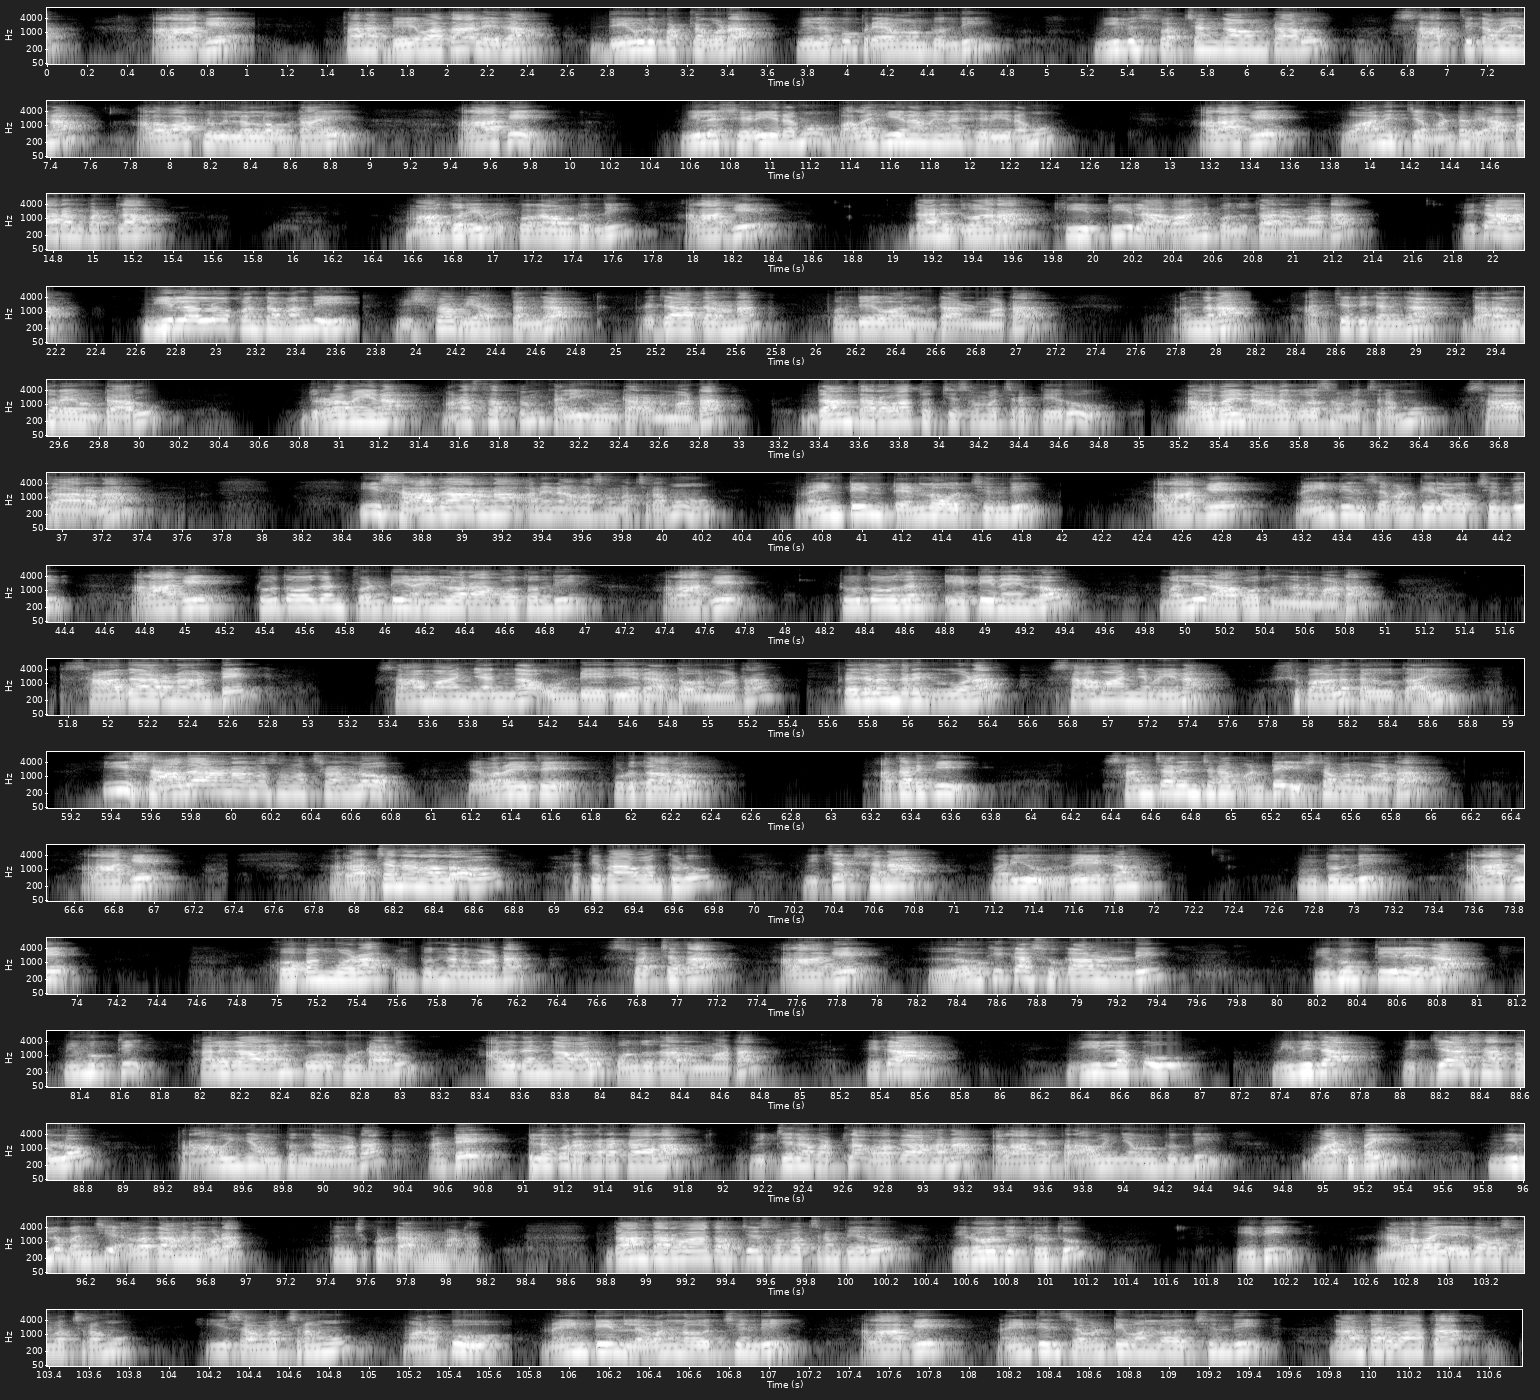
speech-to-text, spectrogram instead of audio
అలాగే తన దేవత లేదా దేవుడి పట్ల కూడా వీళ్ళకు ప్రేమ ఉంటుంది. వీళ్ళు స్వచ్ఛంగా ఉంటారు. సాత్వికమైన అలవాట్లు వీళ్ళల్లో ఉంటాయి. అలాగే వీళ్ళ శరీరము బలహీనమైన శరీరము. అలాగే వాణిజ్యం అంటే వ్యాపారం పట్ల మాధుర్యం ఎక్కువగా ఉంటుంది. అలాగే దాని ద్వారా కీర్తి లాభాన్ని పొందుతారనమాట ఇక వీళ్ళల్లో కొంతమంది విశ్వవ్యాప్తంగా ప్రజాదరణ పొందే వాళ్ళు ఉంటారనమాట అందున అత్యధికంగా ధనవంతులై ఉంటారు. దృఢమైన మనస్తత్వం కలిగి ఉంటారనమాట దాని తర్వాత వచ్చే సంవత్సరం పేరు నలభై నాలుగవ సంవత్సరము సాధారణ. ఈ సాధారణ అనే నామ సంవత్సరము నైన్టీన్ టెన్లో వచ్చింది. అలాగే నైన్టీన్ సెవెంటీలో వచ్చింది. అలాగే టూ థౌజండ్ ట్వంటీ నైన్లో రాబోతుంది. అలాగే టూ థౌజండ్ ఎయిటీ నైన్లో మళ్ళీ రాబోతుందన్నమాట. సాధారణ అంటే సామాన్యంగా ఉండేది అని అర్థం అనమాట ప్రజలందరికీ కూడా సామాన్యమైన శుభాలు కలుగుతాయి. ఈ సాధారణ సంవత్సరంలో ఎవరైతే పుడతారో అతడికి సంచరించడం అంటే ఇష్టం అనమాట అలాగే రచనలలో ప్రతిభావంతుడు విచక్షణ మరియు వివేకం ఉంటుంది. అలాగే కోపం కూడా ఉంటుందన్నమాట. స్వచ్ఛత అలాగే లౌకిక సుఖాల నుండి విముక్తి లేదా విముక్తి కలగాలని కోరుకుంటాడు. ఆ విధంగా వాళ్ళు పొందుతారనమాట ఇక వీళ్ళకు వివిధ విద్యాశాఖల్లో ప్రావీణ్యం ఉంటుందన్నమాట. అంటే వీళ్ళకు రకరకాల విద్యల పట్ల అవగాహన అలాగే ప్రావీణ్యం ఉంటుంది. వాటిపై వీళ్ళు మంచి అవగాహన కూడా పెంచుకుంటారనమాట దాని తర్వాత వచ్చే సంవత్సరం పేరు విరోధి కృతు. ఇది నలభై ఐదవ సంవత్సరము. ఈ సంవత్సరము మనకు నైన్టీన్ లెవెన్లో వచ్చింది. అలాగే నైన్టీన్ సెవెంటీ వన్లో వచ్చింది. దాని తర్వాత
